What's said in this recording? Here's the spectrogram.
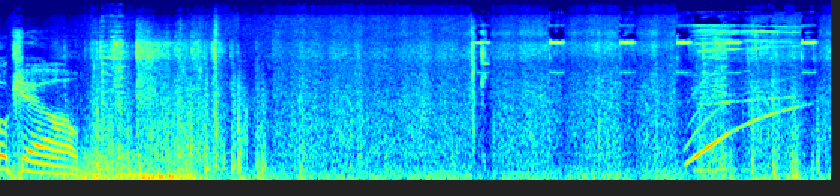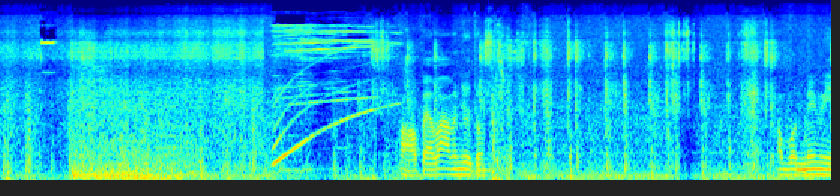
Double kill. อ๋อ แปลว่ามันอยู่ตรงข้างบนไม่มี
